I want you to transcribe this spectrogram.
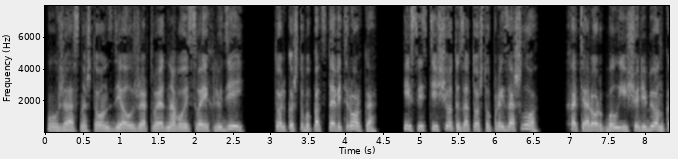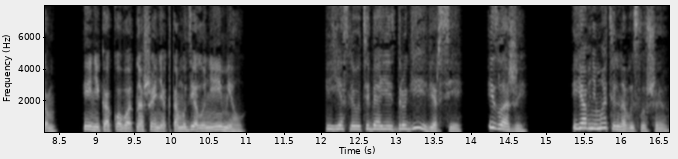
Ужасно, что он сделал жертвой одного из своих людей, только чтобы подставить Рорка и свести счеты за то, что произошло, хотя Рорк был еще ребенком и никакого отношения к тому делу не имел. Если у тебя есть другие версии, изложи. Я внимательно выслушаю.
